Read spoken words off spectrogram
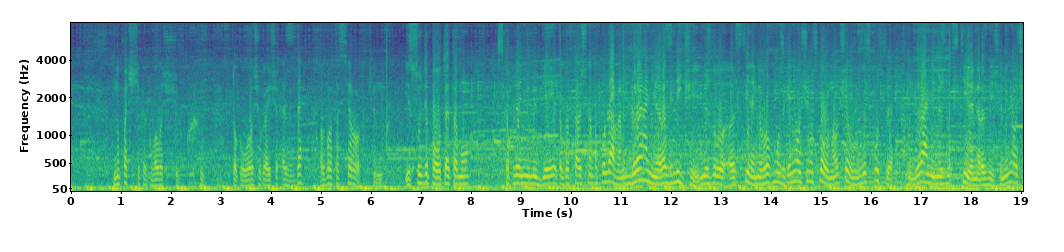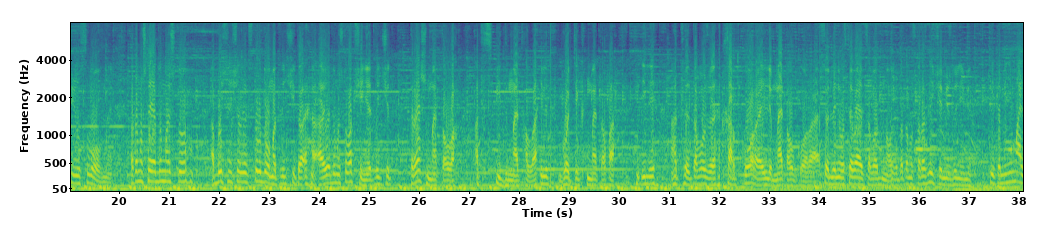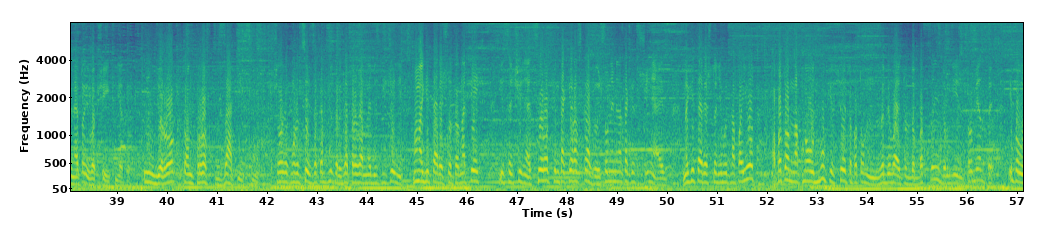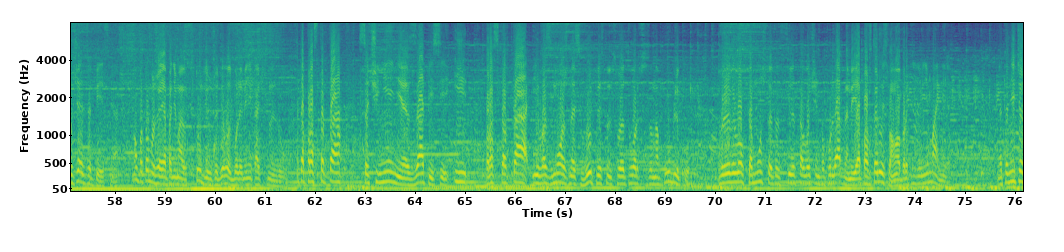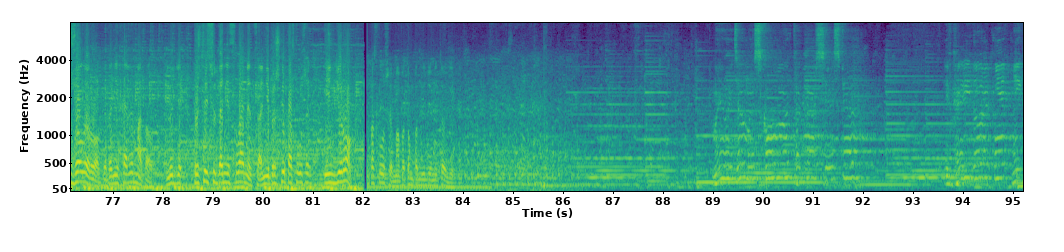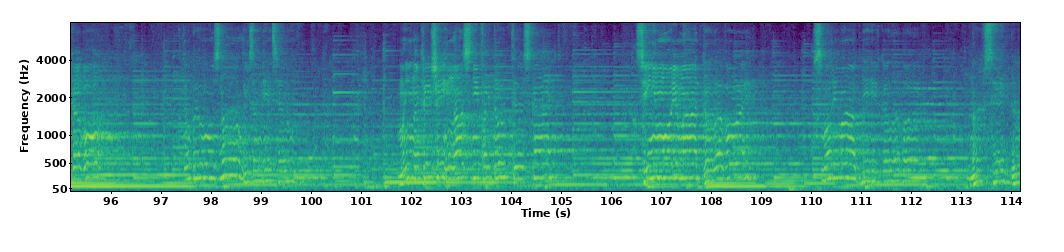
Ну, почти как Волощук только у Волощука еще СД, а вот просто Сироткин. И судя по вот этому скоплению людей, это достаточно популярно. Грани различий между э, стилями в рок-музыке, они очень условны. Вообще в искусстве грани между стилями различными, они очень условны. Потому что я думаю, что обычный человек с трудом отличит, а, а я думаю, что вообще не отличит трэш-металла от спид-металла или готик-металла или от того же хардкора или металкора. Все для него сливается в одно, потому что различия между ними какие-то минимальные, а то и вообще их нету. Инди-рок, он просто записи. Человек может сесть за компьютер, взять программное обеспечение, ну на гитаре что-то напеть и сочинять. Сироткин так и рассказывает, что он именно так и сочиняет. На гитаре что-нибудь напоет, а потом на ноутбуке все это потом забивает туда басы, другие инструменты и получается песня. Ну потом уже, я понимаю, в студии уже делают более-менее качественный звук. Это простота сочинения, записи и простота и возможность выплеснуть свое творчество на публику привело к тому, что этот стиль стал очень популярным. И я повторюсь вам, обратите внимание, это не тяжелый рок, это не heavy metal. Люди пришли сюда не сломиться, они пришли послушать инди-рок. Послушаем, а потом подведем итоги. Мы уйдем из комнат, пока все спят И в коридорах нет никого Кто бы узнал и заметил Мы на крыше и нас не пойдут искать Синим морем над головой Смотрим огни в головах навсегда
